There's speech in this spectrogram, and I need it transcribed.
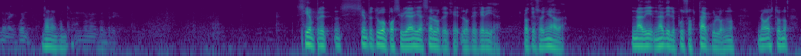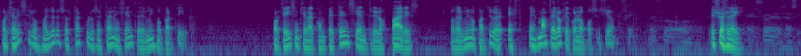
no la encuentro. No la encontró. No la encontré. Siempre, siempre tuvo posibilidades de hacer lo que, que- lo que quería, lo que soñaba. Nadie, nadie le puso obstáculos, ¿no? No, esto no. Porque a veces los mayores obstáculos están en gente del mismo partido. Porque dicen que la competencia entre los pares, los del mismo partido, es, es más feroz que con la oposición. Sí, eso, Eso es ley. Eso es así.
